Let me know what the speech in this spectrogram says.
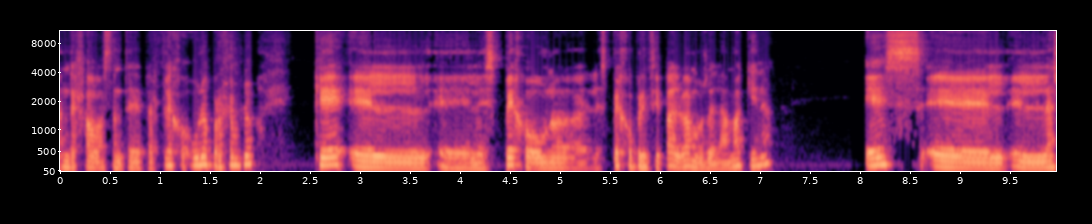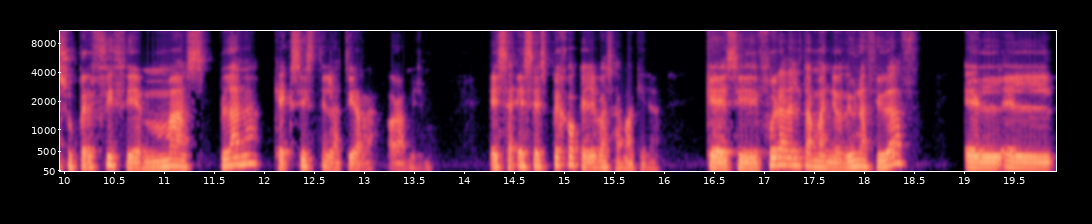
han dejado bastante perplejo. Uno, por ejemplo, que el, el espejo, uno, el espejo principal, vamos, de la máquina, es la superficie más plana que existe en la Tierra ahora mismo. Ese, espejo que lleva esa máquina. Que si fuera del tamaño de una ciudad, el,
